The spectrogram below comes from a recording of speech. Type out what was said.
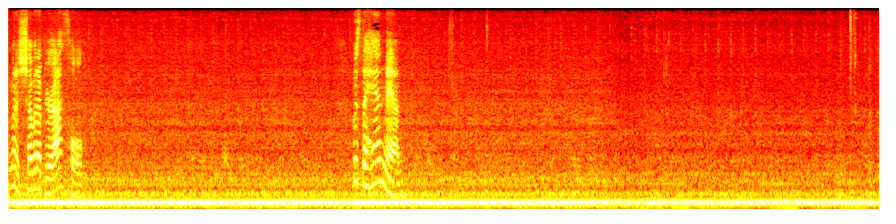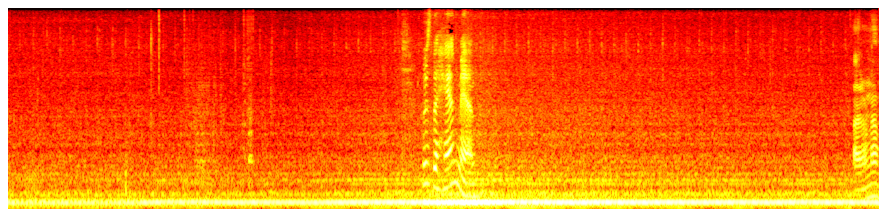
I'm gonna shove it up your asshole. Who's the handman? Who's the handman? I don't know.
